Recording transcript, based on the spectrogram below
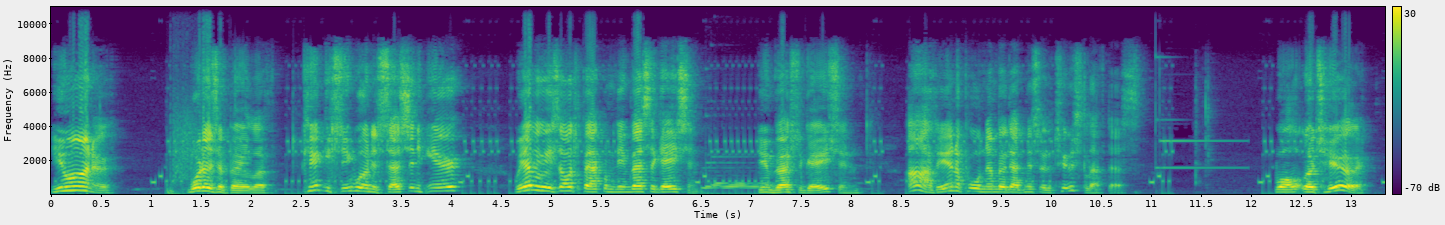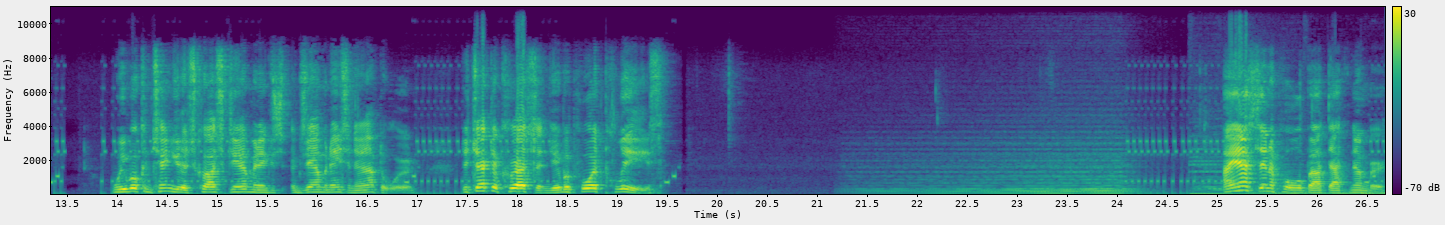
Your Honor! What is it, bailiff? Can't you see we're in a session here? We have the results back from the investigation. The investigation? Ah, the Interpol number that Mr. Tooth left us. Well, let's hear it. We will continue this cross-examination afterward. Detective Crescend, your report, please. I asked Interpol about that number.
